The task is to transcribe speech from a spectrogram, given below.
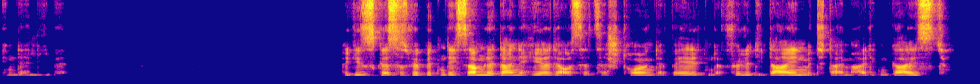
in der Liebe. Herr Jesus Christus, wir bitten dich, sammle deine Herde aus der Zerstreuung der Welt und erfülle die Dein mit deinem Heiligen Geist,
